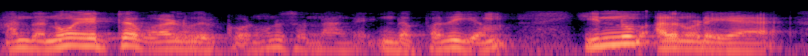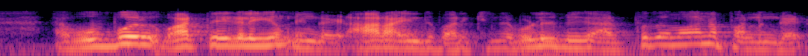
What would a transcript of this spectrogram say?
அந்த நோயற்ற வாழ்வு இருக்கணும்னு சொன்னாங்க. இந்த பதிகம் இன்னும் அதனுடைய ஒவ்வொரு வார்த்தைகளையும் நீங்கள் ஆராய்ந்து பார்க்கின்ற பொழுது மிக அற்புதமான பலன்கள்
